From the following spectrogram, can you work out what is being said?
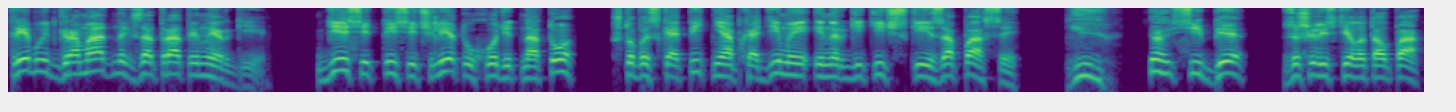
требует громадных затрат энергии. Десять тысяч лет уходит на то, чтобы скопить необходимые энергетические запасы. «Не о себе!» Зашелестела толпа.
